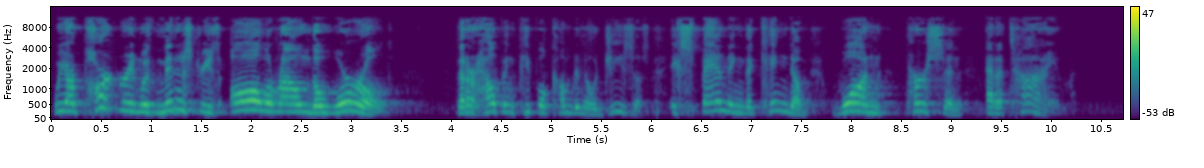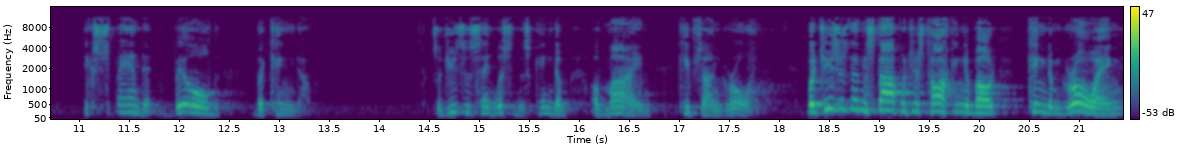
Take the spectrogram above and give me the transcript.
We are partnering with ministries all around the world that are helping people come to know Jesus, expanding the kingdom one person at a time. Expand it, build the kingdom. So Jesus is saying, listen, this kingdom of mine keeps on growing. But Jesus didn't stop with just talking about kingdom growing.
